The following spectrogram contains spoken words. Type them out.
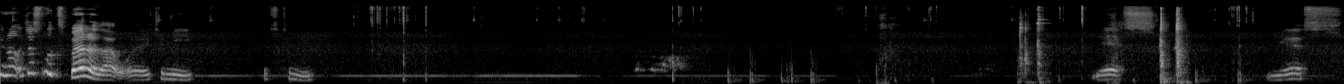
You know, it just looks better that way to me. Just to me. Yes. Yes.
